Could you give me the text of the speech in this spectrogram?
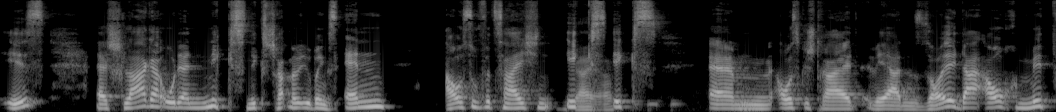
ist, äh, Schlager oder nix. Nix schreibt man übrigens N, Ausrufezeichen, XX, ja, ja. Ähm, ausgestrahlt werden soll. Da auch mit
